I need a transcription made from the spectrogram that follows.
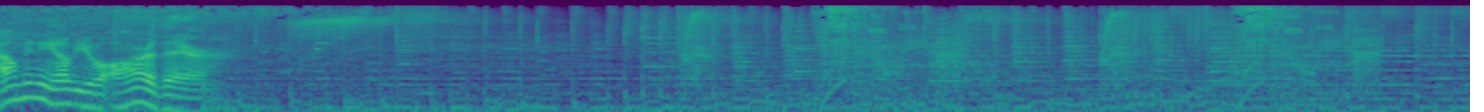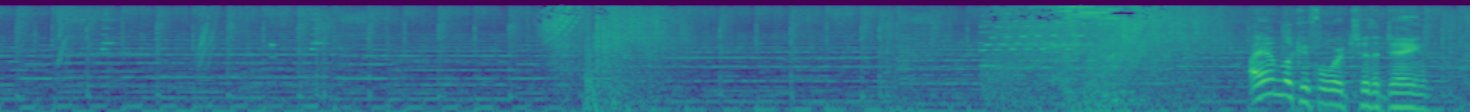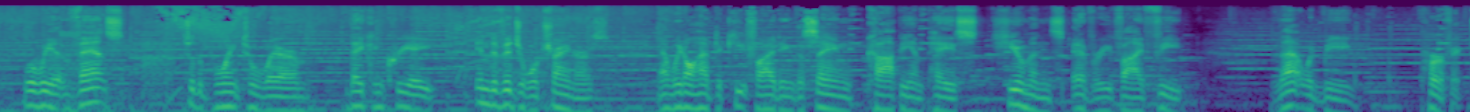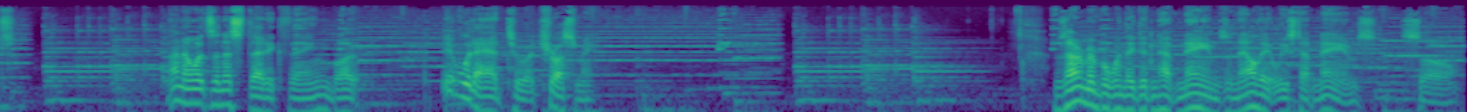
How many of you are there? I am looking forward to the day where we advance to the point to where they can create individual trainers and we don't have to keep fighting the same copy and paste humans every five feet. That would be perfect. I know it's an aesthetic thing, but it would add to it, trust me. Because I remember when they didn't have names, and now they at least have names, so...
